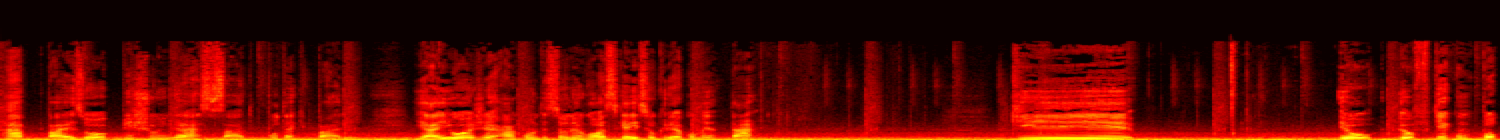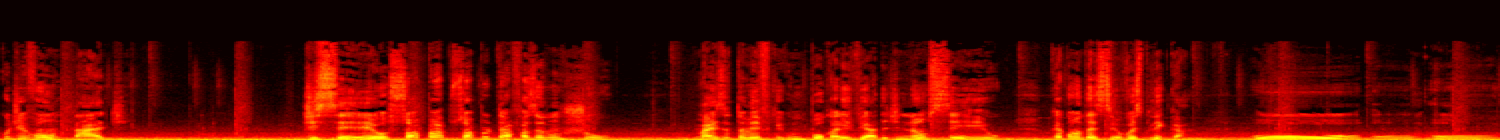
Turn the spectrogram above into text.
Rapaz, ô bicho engraçado, puta que pariu. E aí hoje aconteceu um negócio que é isso que eu queria comentar. Que eu, eu fiquei com um pouco de vontade de ser eu só, pra, só por estar tá fazendo um show. Mas eu também fiquei um pouco aliviado de não ser eu. O que aconteceu? Eu vou explicar. O, o, o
